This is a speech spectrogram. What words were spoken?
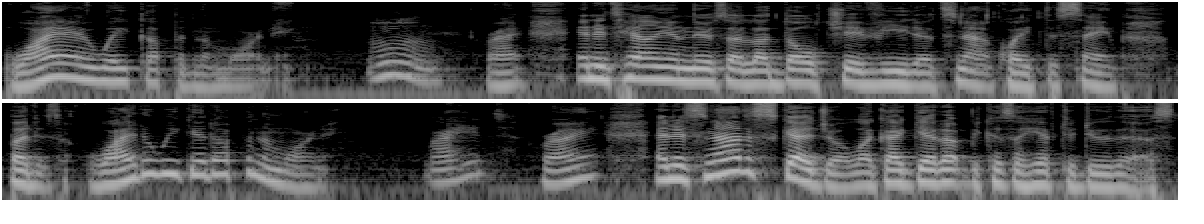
why I wake up in the morning. Mm. Right? In Italian, there's a la dolce vita. It's not quite the same, but it's why do we get up in the morning? Right. Right. And it's not a schedule like I get up because I have to do this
